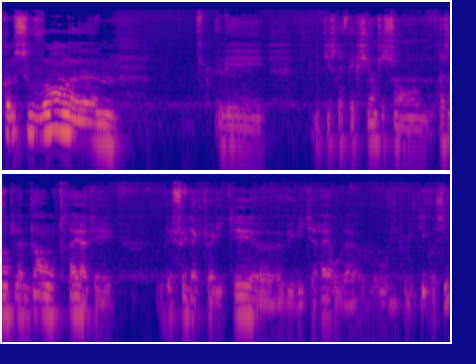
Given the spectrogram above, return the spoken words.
Comme souvent, euh, les, petites réflexions qui sont présentes là-dedans ont trait à des, faits d'actualité, euh, vie littéraire ou, vie politique aussi.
